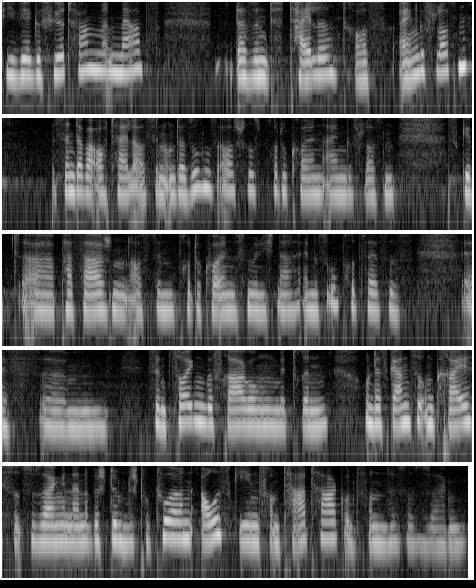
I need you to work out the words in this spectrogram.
die wir geführt haben im März. Da sind Teile daraus eingeflossen. Es sind aber auch Teile aus den Untersuchungsausschussprotokollen eingeflossen. Es gibt äh, Passagen aus den Protokollen des Münchner NSU-Prozesses. Es ähm, sind Zeugenbefragungen mit drin und das Ganze umkreist sozusagen in einer bestimmten Struktur, ausgehend vom Tattag und von sozusagen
